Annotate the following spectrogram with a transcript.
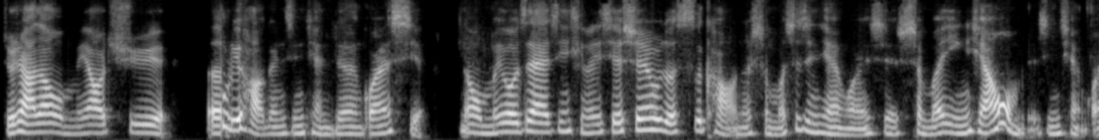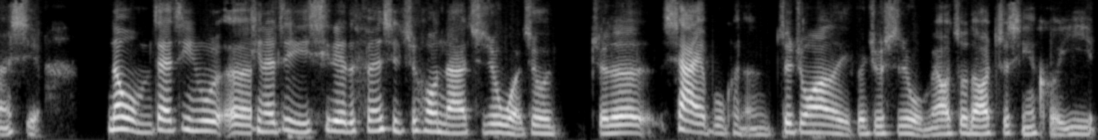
觉察到我们要去呃处理好跟金钱之间的关系。那我们又在进行了一些深入的思考，那什么是金钱关系？什么影响我们的金钱关系？那我们在进入呃听了这一系列的分析之后呢，其实我就觉得下一步可能最重要的一个就是我们要做到知行合一。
